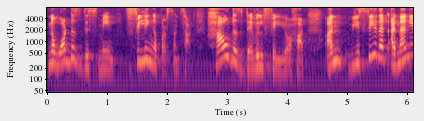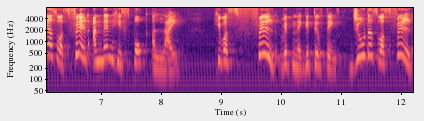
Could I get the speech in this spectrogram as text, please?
Now, what does this mean? Filling a person's heart. How does devil fill your heart? And we see that Ananias was filled and then he spoke a lie. He was filled with negative things. Judas was filled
